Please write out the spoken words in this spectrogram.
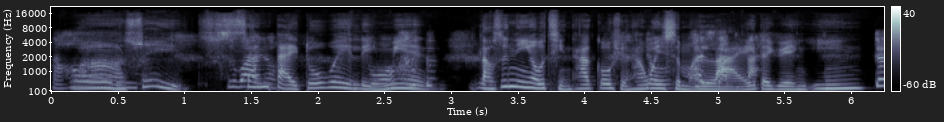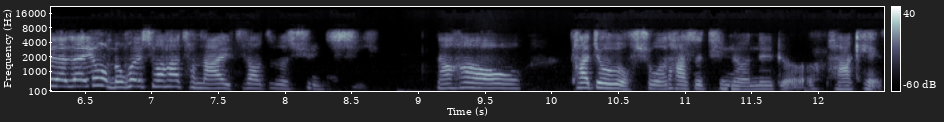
然后哇，所以三百多位里面，老师你有请他勾选他为什么来的原因？对对对，因为我们会说他从哪里知道这个讯息，然后他就有说他是听了那个 podcast，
